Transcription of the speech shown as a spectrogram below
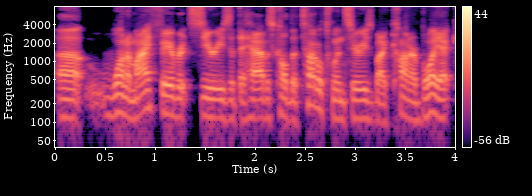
Uh, one of my favorite series that they have is called the Tuttle Twin series by Connor Boyack.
